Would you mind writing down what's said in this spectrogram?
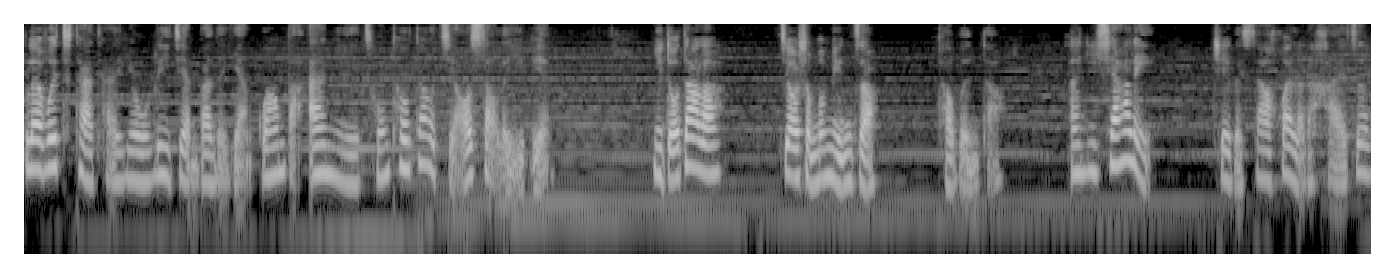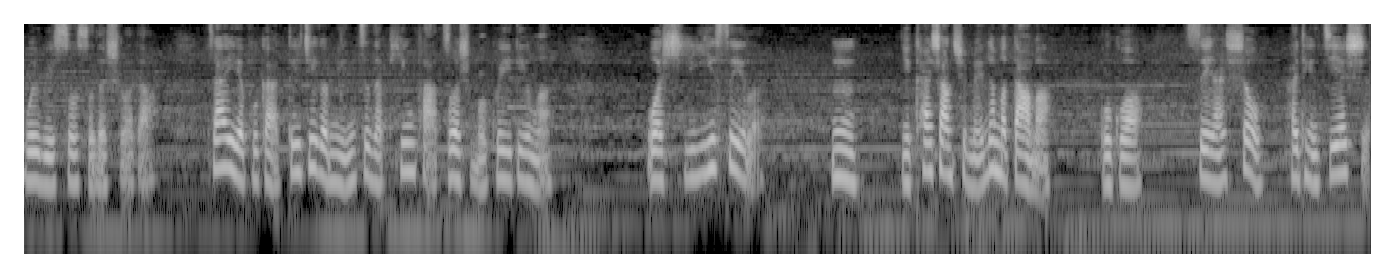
布莱维特太太用利剑般的眼光把安妮从头到脚扫了一遍。你多大了？叫什么名字？他问道。安妮·夏莉。这个吓坏了的孩子畏畏缩缩地说道：“再也不敢对这个名字的拼法做什么规定了。”我十一岁了。嗯，你看上去没那么大嘛。不过，虽然瘦，还挺结实。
